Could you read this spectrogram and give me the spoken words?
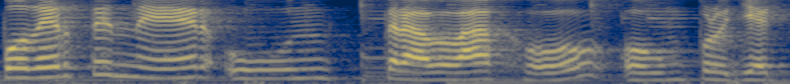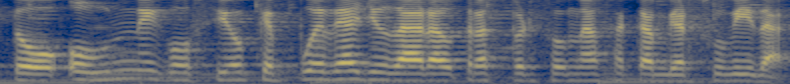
poder tener un trabajo o un proyecto o un negocio que puede ayudar a otras personas a cambiar su vida.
